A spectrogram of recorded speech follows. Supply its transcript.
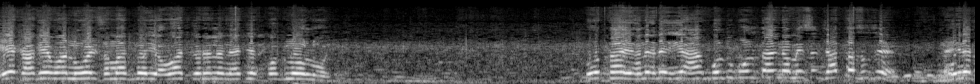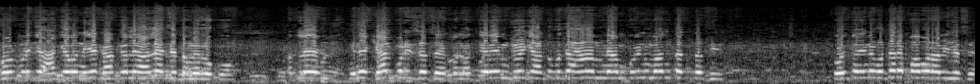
એક આગેવાન હોય સમાજનો એ અવાજ કરેલો નાખે પગ ન લો તો થાય. અને એ આ બોલતું બોલતા એના મેસેજ જાતા થશે. એને ખબર પડે કે આગેવાન એક હાકલે હાલે છે તમે લોકો. એટલે એને ખ્યાલ પડી જશે. પણ અત્યારે એમ જોઈએ કે આ તો બધા આમ ને આમ કોઈનું માનતા જ નથી. કોઈ તો એને વધારે પાવર આવી જશે.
